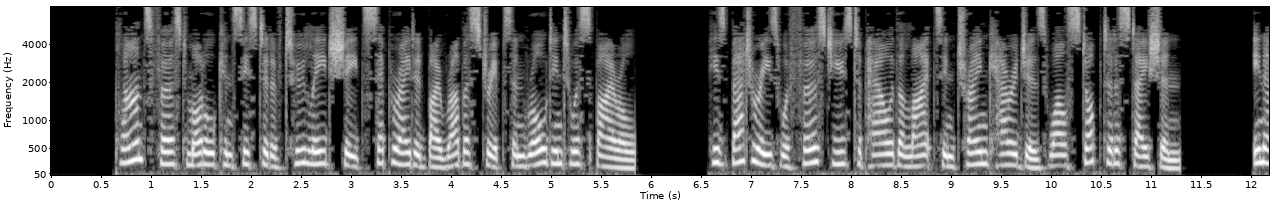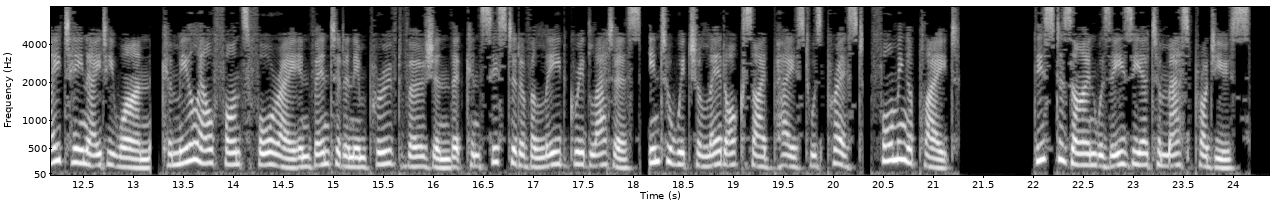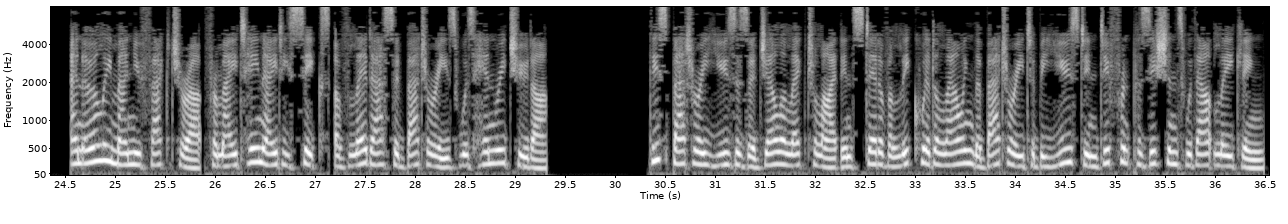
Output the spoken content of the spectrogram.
Planté's first model consisted of two lead sheets separated by rubber strips and rolled into a spiral. His batteries were first used to power the lights in train carriages while stopped at a station. In 1881, Camille Alphonse Faure invented an improved version that consisted of a lead grid lattice, into which a lead oxide paste was pressed, forming a plate. This design was easier to mass produce. An early manufacturer from 1886 of lead-acid batteries was Henry Tudor. This battery uses a gel electrolyte instead of a liquid allowing the battery to be used in different positions without leaking.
